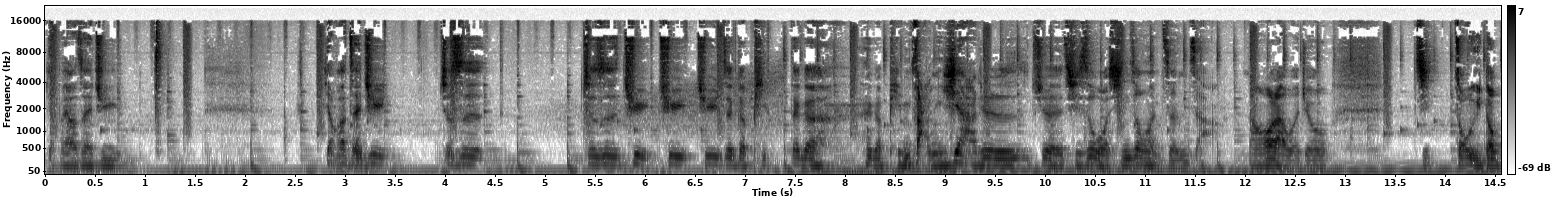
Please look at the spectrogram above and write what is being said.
要不要再去，要不要再去，就是就是去去去这个评这个。那个平反一下，就是就其实我心中很挣扎，然后后来我就终于都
